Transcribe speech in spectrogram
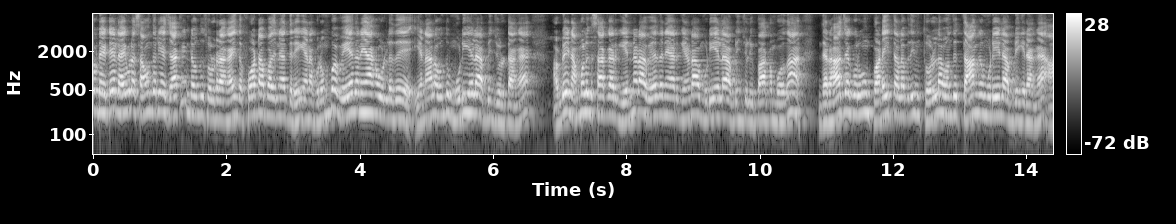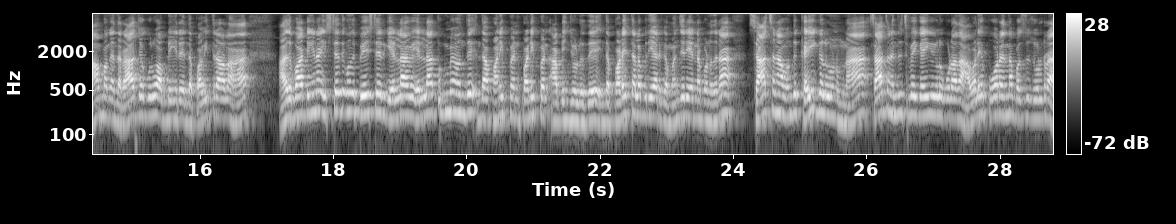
அப்டேட்டே லைவில் சௌந்தர்யா ஜாக்லின்ட்ட வந்து சொல்கிறாங்க இந்த ஃபோட்டோ பார்த்தீங்கன்னா தெரியும் எனக்கு ரொம்ப வேதனையாக உள்ளது என்னால் வந்து முடியலை அப்படின்னு சொல்லிட்டாங்க. அப்படியே நம்மளுக்கு சாக்கா இருக்குது என்னடா வேதனையாக இருக்குது என்னடா முடியலை? அப்படின்னு சொல்லி பார்க்கும்போது தான் இந்த ராஜகுருவும் படை தளபதியும் தொல்லை வந்து தாங்க முடியலை அப்படிங்கிறாங்க. ஆமாங்க இந்த ராஜகுரு அப்படிங்கிற இந்த பவித்ராலாம் அது பார்த்தீங்கன்னா இஷ்டத்துக்கு வந்து பேசிட்டே இருக்கு. எல்லா எல்லாத்துக்குமே வந்து இந்த பணிப்பெண் பணிப்பெண் அப்படின்னு சொல்லுது. இந்த படைத்தளபதியாக இருக்க மஞ்சரி என்ன பண்ணுதுன்னா சாச்சனா வந்து கை கழுவணும்னா சாச்சனை எந்திரிச்சு போய் கை கழுவக்கூடாதான் அவளே போகிறேன்னு தான் ஃபஸ்ட்டு சொல்கிறா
